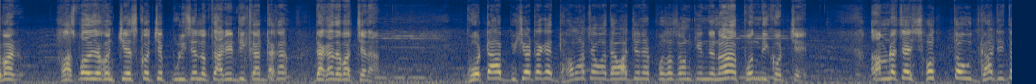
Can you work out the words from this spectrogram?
এবার হাসপাতালে যখন চেস করছে পুলিশের লোক তো আইডেন্টি কার্ড দেখা দেখাতে পারছে না। গোটা বিষয়টাকে ধামাচামা দেওয়ার জন্য প্রশাসন কিন্তু নানা ফন্দি করছে। আমরা চাই সত্য উদ্ঘাটিত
